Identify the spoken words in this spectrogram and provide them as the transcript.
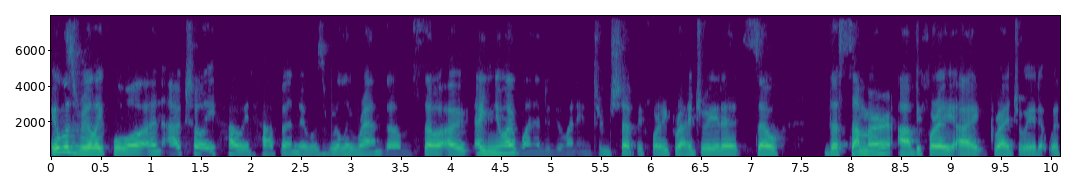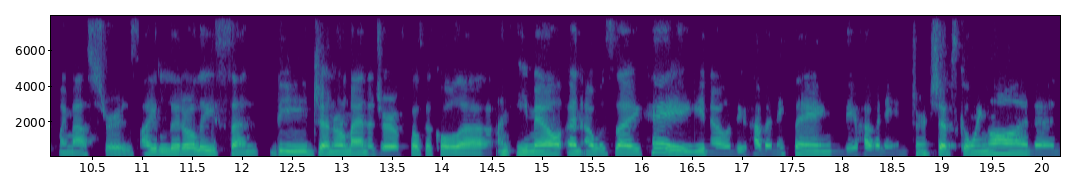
It was really cool. And actually, how it happened, it was really random. So, I, I knew I wanted to do an internship before I graduated. So, the summer uh, before I, I, graduated with my master's, I literally sent the general manager of Coca Cola an email and I was like, hey, you know, do you have anything? Do you have any internships going on? And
